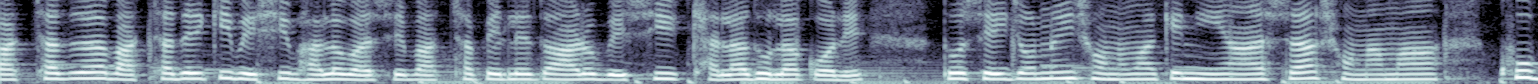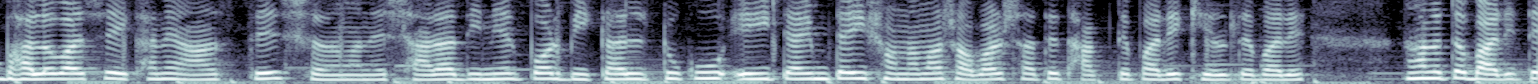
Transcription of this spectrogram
বাচ্চারা, বাচ্চাদেরকেই বেশি ভালোবাসে। বাচ্চা পেলে তো আরও বেশি খেলাধুলা করে। তো সেই জন্যই সোনামাকে নিয়ে আসা। সোনামা খুব ভালোবাসে এখানে আসতে। মানে সারা দিনের পর বিকালটুকু এই টাইমটাই সোনামা সবার সাথে থাকতে পারে, খেলতে পারে। নাহলে তো বাড়িতে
